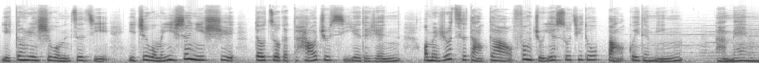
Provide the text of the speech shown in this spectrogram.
也更认识我们自己，以致我们一生一世都做个讨主喜悦的人。我们如此祷告，奉主耶稣基督宝贵的名，阿门。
